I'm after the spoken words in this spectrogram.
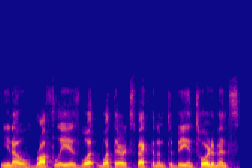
you know, roughly is what what they're expecting him to be in tournaments,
